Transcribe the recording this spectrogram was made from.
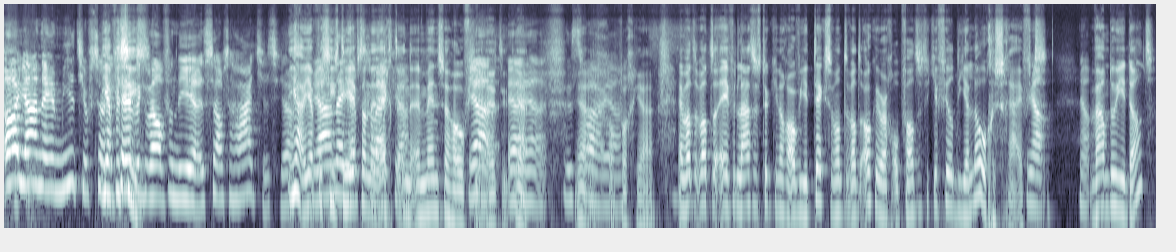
Oh ja, nee, een miertje of zo. Ja, precies. ik wel van die, eh, zelfs haartjes. Ja, Ja, ja, precies. nee, die heeft dan gelijk, echt ja. een, een mensenhoofdje. Ja, ja, ja, dat is waar, grappig, ja. En wat, wat even het laatste stukje nog over je teksten. Want wat ook heel erg opvalt, is dat je veel dialogen schrijft. Ja, ja. Waarom doe je dat?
